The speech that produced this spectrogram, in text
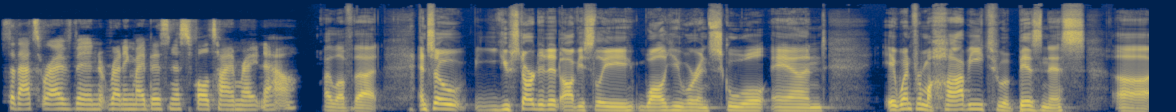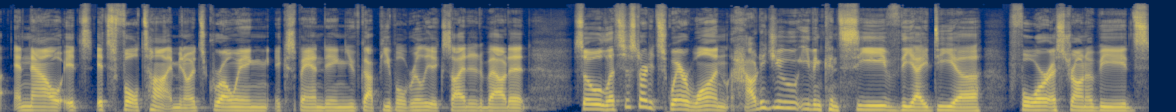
So that's where I've been running my business full time right now. I love that. And so you started it obviously while you were in school, and it went from a hobby to a business, uh, and now it's it's full time. You know, it's growing, expanding. You've got people really excited about it. So let's just start at square one. How did you even conceive the idea for Astronobeads?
